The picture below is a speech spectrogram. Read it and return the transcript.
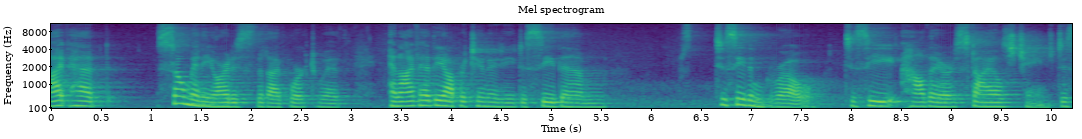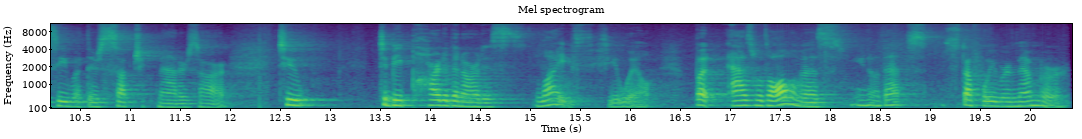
I've had so many artists that I've worked with, and I've had the opportunity to see them to see them grow to see how their styles change, to see what their subject matters are, to, to be part of an artist's life, if you will. But as with all of us, you know, that's stuff we remember.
